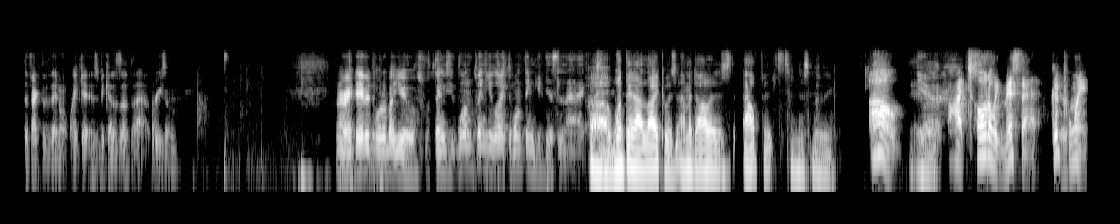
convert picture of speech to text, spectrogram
the fact that they don't like it is because of that reason. All right, David. What about you? Things you, one thing you liked, one thing you disliked. Uh, one thing I liked was Amidala's outfits in this movie. Oh, yeah, I totally missed that. Good Sure. point.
